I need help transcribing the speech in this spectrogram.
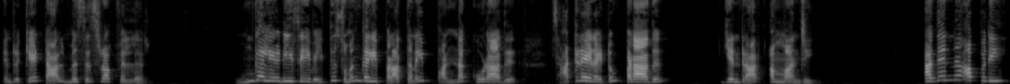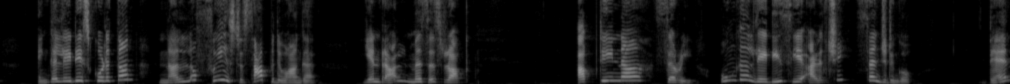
என்று கேட்டால் மிஸ்ஸஸ் ராக்வெல்லர். உங்க லேடீஸை வைத்து சுமங்கலி பிரார்த்தனை பண்ணக்கூடாது. சாட்டர்டே நைட்டும் படாது என்றார் அம்மாஞ்சி. அதென்ன அப்படி? எங்க லேடிஸ் கூடத்தான் நல்ல ஃபீஸ்ட் சாப்பிடுவாங்க என்றாள் மிஸ்ஸஸ் ராக் அப்படின்னா சரி உங்க லேடிஸையே அழைச்சி செஞ்சிடுங்கோ. தென்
